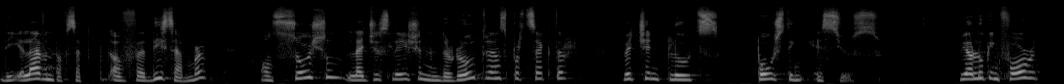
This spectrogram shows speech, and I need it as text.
the 11th of, of uh, December on social legislation in the road transport sector, which includes posting issues. We are looking forward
